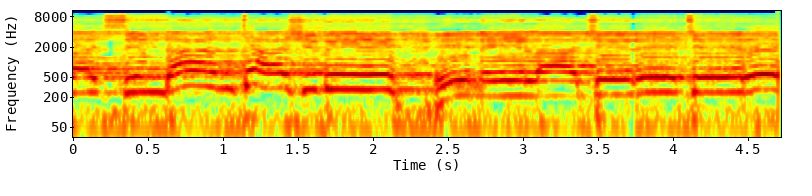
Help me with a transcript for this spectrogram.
tajsim dan tashbih Inilah ciri-ciri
